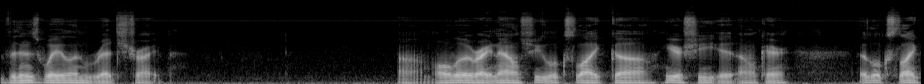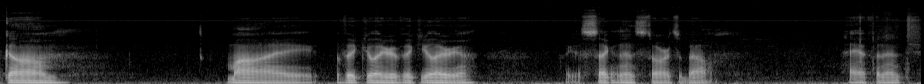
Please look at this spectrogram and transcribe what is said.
Venezuelan red stripe. Um, although right now she looks like uh, he or she it I don't care. It looks like um, my Avicularia Avicularia. I guess second inch starts about half an inch.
